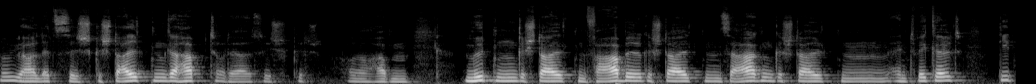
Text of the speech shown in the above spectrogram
ja letztlich Gestalten gehabt oder sich haben Mythengestalten, Fabelgestalten, Sagengestalten entwickelt, die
